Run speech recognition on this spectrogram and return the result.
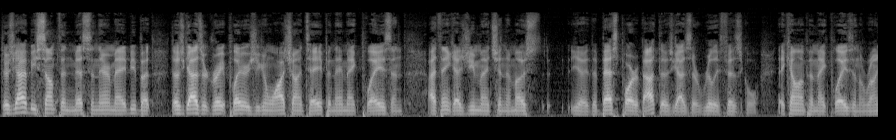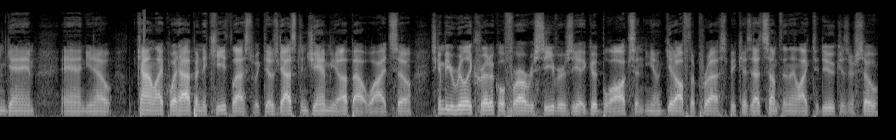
there's got to be something missing there maybe. But those guys are great players. You can watch on tape and they make plays. And I think as you mentioned, the most you know the best part about those guys they're really physical. They come up and make plays in the run game, and you know kind of like what happened to Keith last week. Those guys can jam you up out wide. So it's going to be really critical for our receivers to get good blocks and you know get off the press because that's something they like to do because they're so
